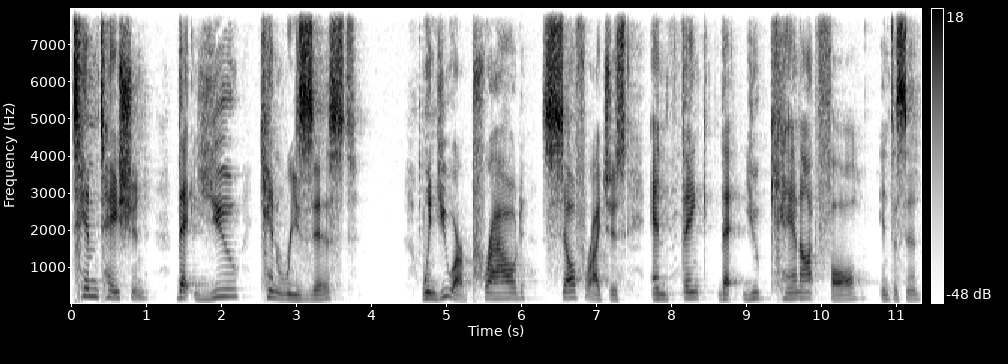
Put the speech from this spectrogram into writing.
temptation that you can resist when you are proud, self righteous, and think that you cannot fall into sin?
